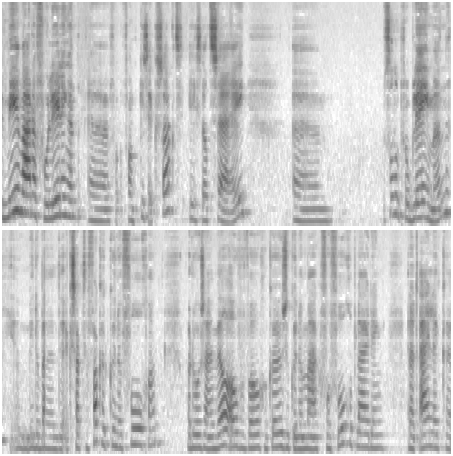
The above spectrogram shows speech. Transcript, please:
De meerwaarde voor leerlingen uh, van Kies Exact is dat zij ehm, zonder problemen de exacte vakken kunnen volgen, waardoor zij een weloverwogen keuze kunnen maken voor volgopleiding en uiteindelijk uh,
